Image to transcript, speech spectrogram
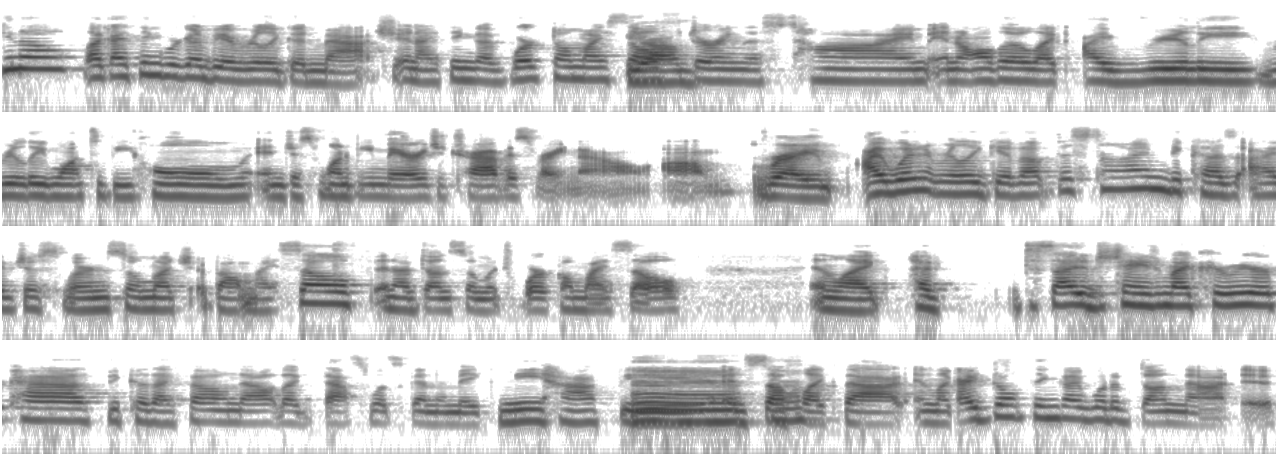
you know, like I think we're gonna be a really good match. And I think I've worked on myself Yeah. during this time. And although like I really, really want to be home and just want to be married to Travis right now, um, Right. I wouldn't really give up this time because I've just learned so much about myself and I've done so much work on myself and like have decided to change my career path because I found out like that's what's going to make me happy and stuff like that. And like I don't think I would have done that if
